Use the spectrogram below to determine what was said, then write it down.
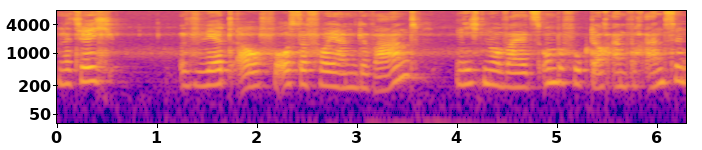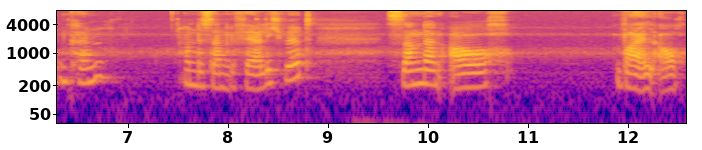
Natürlich wird auch vor Osterfeuern gewarnt. Nicht nur, weil es Unbefugte auch einfach anzünden können und es dann gefährlich wird, sondern auch, weil auch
